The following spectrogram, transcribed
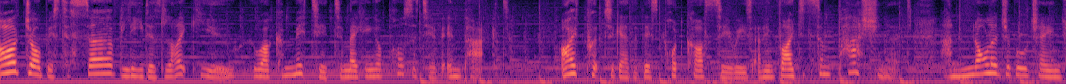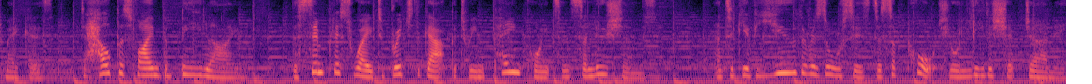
Our job is to serve leaders like you who are committed to making a positive impact. I've put together this podcast series and invited some passionate and knowledgeable changemakers to help us find the beeline the simplest way to bridge the gap between pain points and solutions, and to give you the resources to support your leadership journey.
